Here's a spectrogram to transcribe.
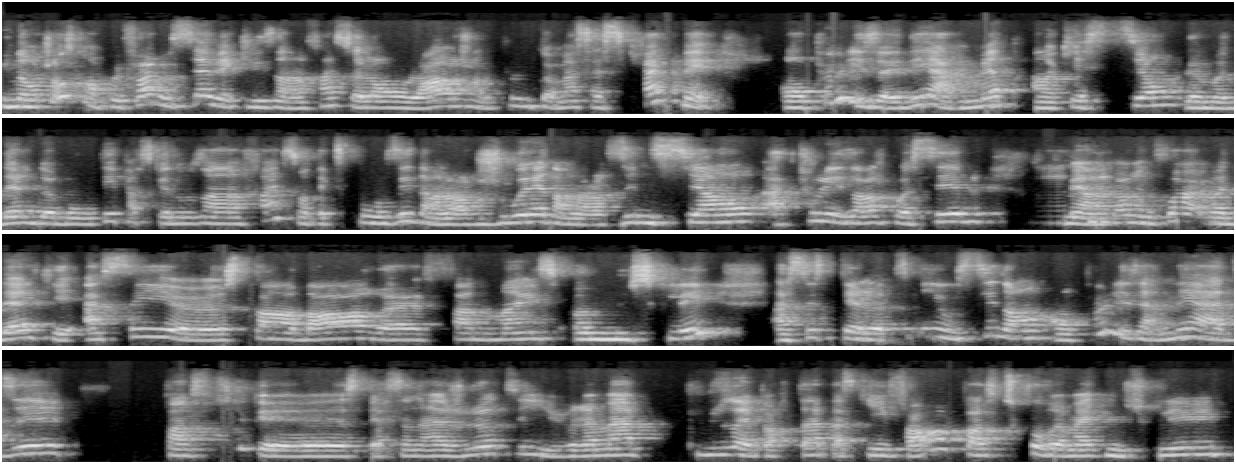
Une autre chose qu'on peut faire aussi avec les enfants, selon l'âge, un peu comment ça se fait, mais on peut les aider à remettre en question le modèle de beauté parce que nos enfants sont exposés dans leurs jouets, dans leurs émissions, à tous les âges possibles. Mais mm-hmm. encore une fois, un modèle qui est assez euh, standard, euh, femme mince, homme musclé, assez stéréotypé aussi. Donc, on peut les amener à dire Penses-tu que ce personnage-là, il est vraiment plus important parce qu'il est fort? Penses-tu qu'il faut vraiment être musclé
